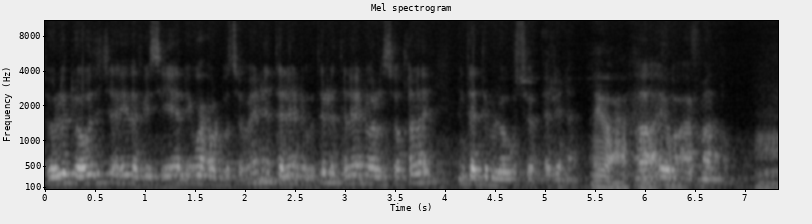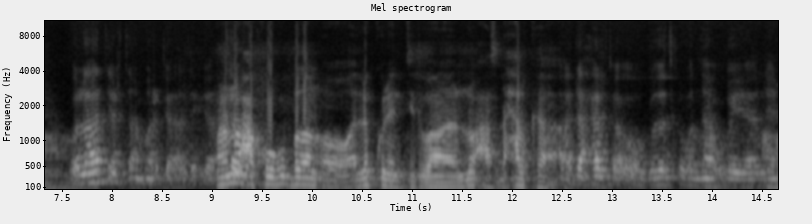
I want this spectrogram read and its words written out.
dowladda waa wada jira iyada fiisayaal iyo wax walba sameynaya talyaani u dira talyaani waa la soo qalay. Intaa dib loogu soo celina. Ha ayagoo caafimaad qaba walaa hadeertaa marka adiga. Nooca kuugu badan oo aad la kulantid waa noocaas dhaxalka. Dhaxalka oo godadka wadnaha uga yaalin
